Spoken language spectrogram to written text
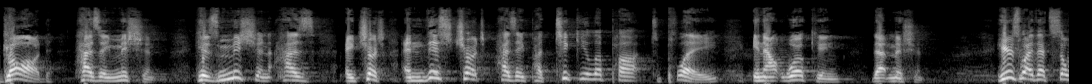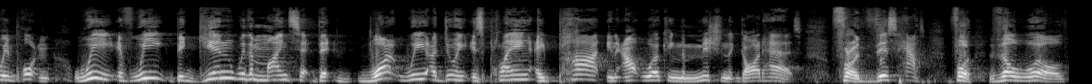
God has a mission. His mission has a church, and this church has a particular part to play in outworking that mission. Here's why that's so important. We, if we begin with a mindset that what we are doing is playing a part in outworking the mission that God has for this house, for the world,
